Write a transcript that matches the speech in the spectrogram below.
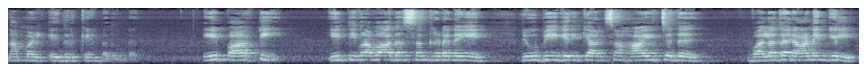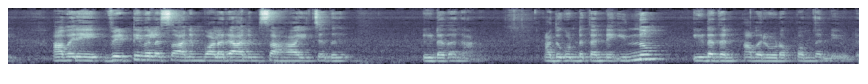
നമ്മൾ എതിർക്കേണ്ടതുണ്ട്. ഈ പാർട്ടി ഈ തീവ്രവാദ സംഘടനയെ രൂപീകരിക്കാൻ സഹായിച്ചത് വലതനാണെങ്കിൽ അവരെ വെട്ടിവലസാനും വളരാനും സഹായിച്ചത് ഇടതനാണ്. അതുകൊണ്ട് തന്നെ ഇന്നും ഇടതൻ അവരോടൊപ്പം തന്നെയുണ്ട്.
